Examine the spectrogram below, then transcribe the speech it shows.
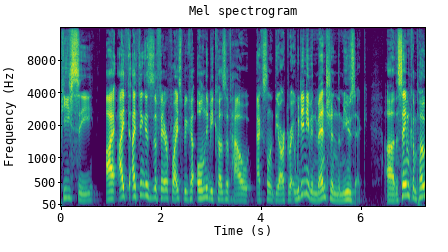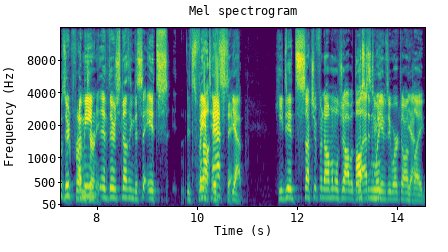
PC. I I, th- I think this is a fair price because only because of how excellent the art direction. We didn't even mention the music. Uh, the same composer There- from I mean, Journey. uh, there's nothing to say. It's it's pheno- it's- fantastic. yeah, he did such a phenomenal job with the Austin last two Win- games he worked on. yeah. Like,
